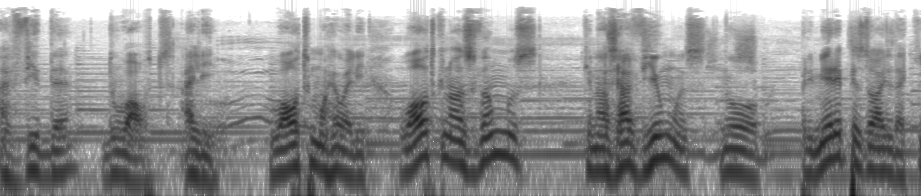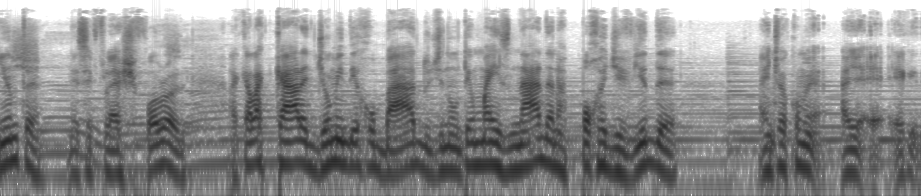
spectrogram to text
a vida do Walt ali. O Walt morreu ali. O Walt que nós vamos, que nós já vimos no primeiro episódio da quinta, nesse flash forward, aquela cara de homem derrubado, de não ter mais nada na porra de vida, a gente vai comer. É, é- é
